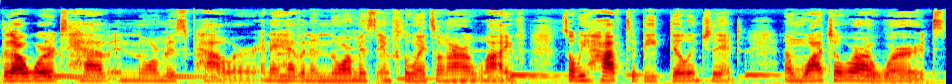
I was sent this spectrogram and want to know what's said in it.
that our words have enormous power and they have an enormous influence on our life. So we have to be diligent and watch over our words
